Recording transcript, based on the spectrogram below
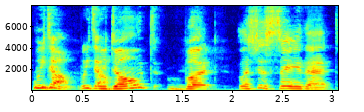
we don't. We don't. We don't. But let's just say that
